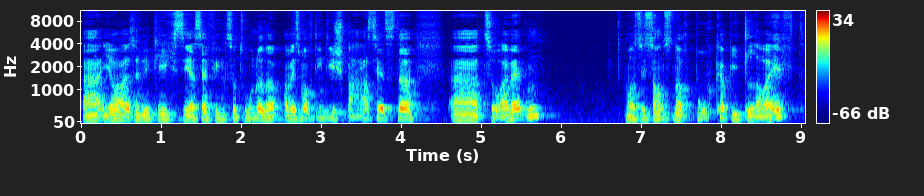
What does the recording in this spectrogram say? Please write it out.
Äh, ja, also wirklich sehr, sehr viel zu tun. Oder, aber es macht irgendwie Spaß jetzt da äh, zu arbeiten. Was ist sonst noch? Buchkapitel läuft.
